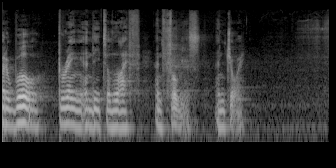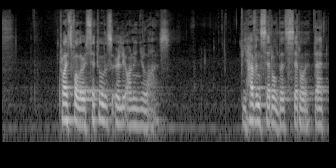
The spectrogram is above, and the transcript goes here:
but it will bring and lead to life and fullness and joy. Christ followers, settle this early on in your lives. If you haven't settled this, settle it that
